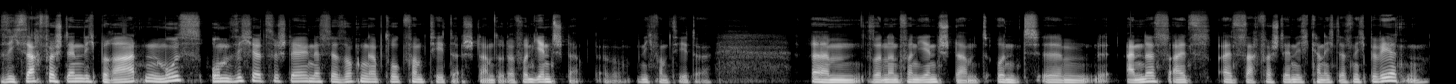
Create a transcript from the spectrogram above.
sich sachverständig beraten muss, um sicherzustellen, dass der Sockenabdruck vom Täter stammt oder von Jens stammt. Also nicht vom Täter, ähm, sondern von Jens stammt. Und ähm, anders als, als sachverständig kann ich das nicht bewerten.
